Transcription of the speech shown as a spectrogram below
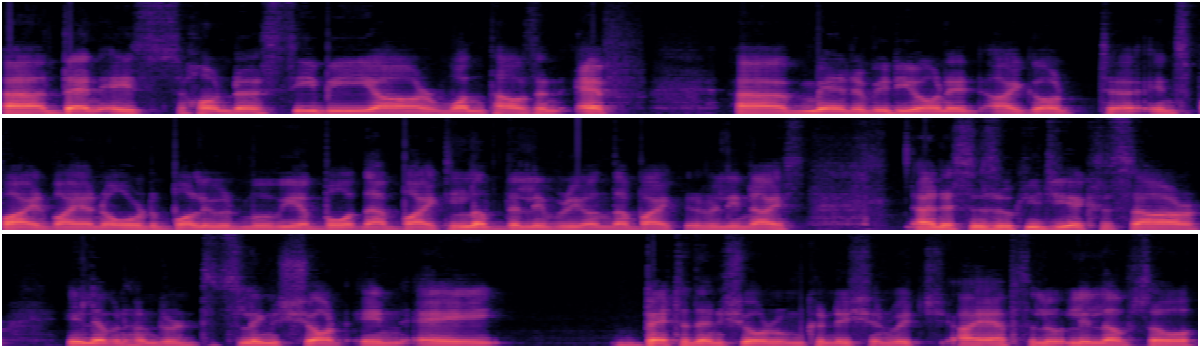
Uh, then a Honda CBR 1000F. Uh, made a video on it. I got uh, inspired by an old Bollywood movie. I bought that bike. Loved the livery on that bike. Really nice. And a Suzuki GSX-R 1100 slingshot in a better than showroom condition, which I absolutely love. So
